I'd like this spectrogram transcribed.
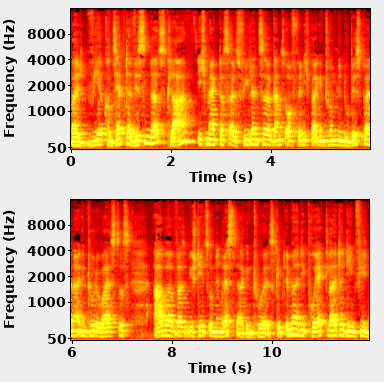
Weil wir Konzepter wissen das, klar. Ich merke das als Freelancer ganz oft, wenn ich bei Agenturen bin. Du bist bei einer Agentur, du weißt es. Aber was, wie steht es um den Rest der Agentur? Es gibt immer die Projektleiter, die einen viel,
